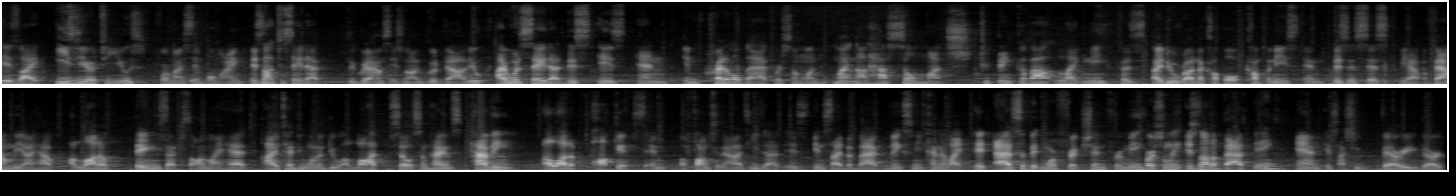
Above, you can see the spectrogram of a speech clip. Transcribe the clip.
is like easier to use for my simple mind. It's not to say that the grams is not good value. I would say that this is an incredible bag for someone who might not have so much to think about like me because I do run a couple of companies and businesses. We have a family. I have a lot of things that's on my head. I tend to want to do a lot. So sometimes having a lot of pockets and a functionality that is inside the bag makes me kind of like, it adds a bit more friction for me personally. It's not a bad thing and it's actually very, very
